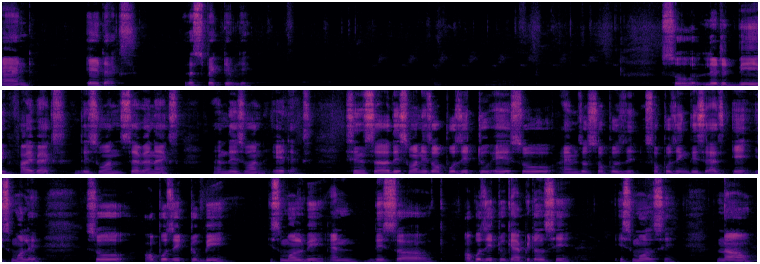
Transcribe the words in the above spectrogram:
and 8x respectively so let it be 5x this one 7x and this one 8x since uh, this one is opposite to a so i am just supposing supposing this as a small a. So opposite to b small b and this uh, opposite to capital c small c. Now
